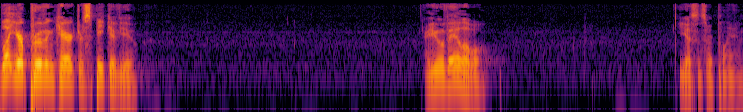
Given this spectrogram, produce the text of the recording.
let your proven character speak of you. Are you available? You guys can start playing.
